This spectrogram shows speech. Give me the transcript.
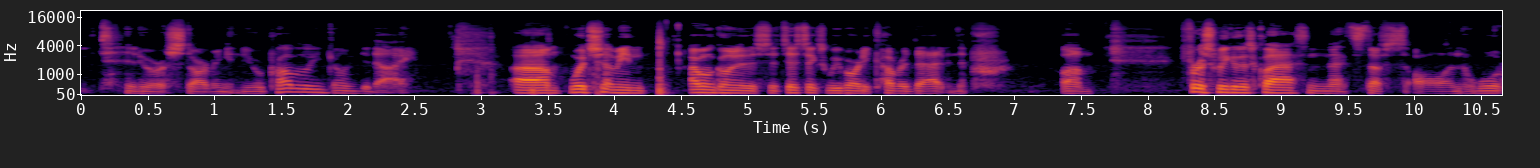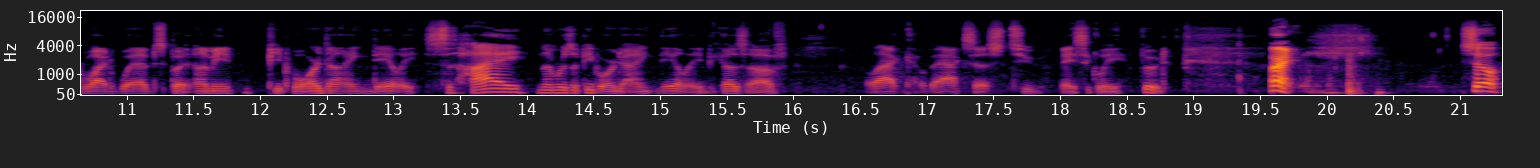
eat and who are starving and who are probably going to die. Um, which, I mean, I won't go into the statistics. We've already covered that in the um, first week of this class, and that stuff's all in the World Wide Webs. But, I mean, people are dying daily. So high numbers of people are dying daily because of lack of access to basically food. All right. So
